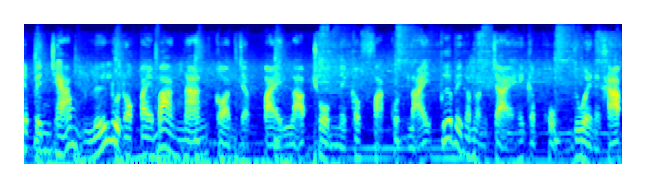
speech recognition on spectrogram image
จะเป็นแชมป์หรือหลุดออกไปบ้างนั้น ก่อนจะไปรับชมเนี่ยก็ฝากกดไลค์เพื่อเป็นกำลังใจให้กับผมด้วยนะครับ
